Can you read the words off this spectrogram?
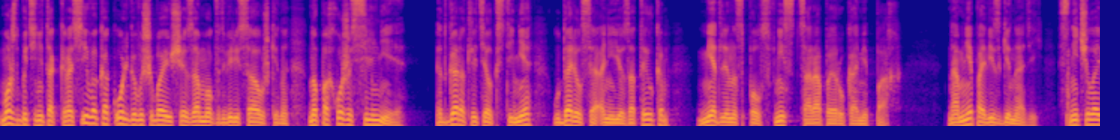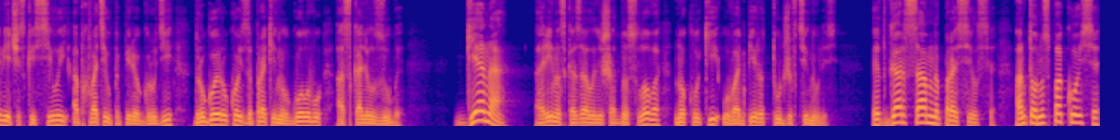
Может быть, и не так красиво, как Ольга, вышибающая замок в двери Саушкина, но, похоже, сильнее. Эдгар отлетел к стене, ударился о нее затылком — медленно сполз вниз, царапая руками пах. На мне повис Геннадий. С нечеловеческой силой обхватил поперек груди, другой рукой запрокинул голову, оскалил зубы. «Гена!» — Арина сказала лишь одно слово, но клыки у вампира тут же втянулись. «Эдгар сам напросился. Антон, успокойся,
